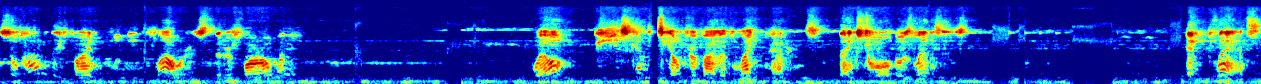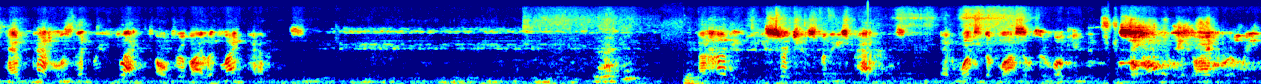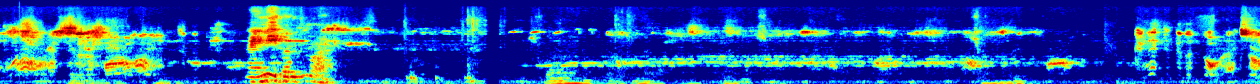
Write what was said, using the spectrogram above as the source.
So how do they find blooming flowers that are far away? Well, bees can see ultraviolet light patterns thanks to all those lenses. And plants have petals that reflect ultraviolet light patterns. The honeybee searches for these patterns, and once the blossoms are located, so how do they find marine flowers that are far away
